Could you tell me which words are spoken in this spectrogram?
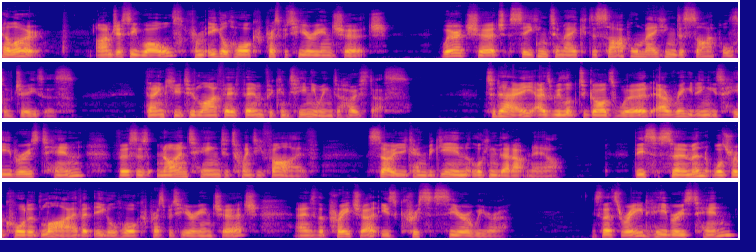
Hello, I'm Jesse Walls from Eaglehawk Presbyterian Church. We're a church seeking to make disciple making disciples of Jesus. Thank you to Life FM for continuing to host us. Today, as we look to God's Word, our reading is Hebrews 10, verses 19 to 25. So you can begin looking that up now. This sermon was recorded live at Eaglehawk Presbyterian Church, and the preacher is Chris Siriweera. So let's read Hebrews 10,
